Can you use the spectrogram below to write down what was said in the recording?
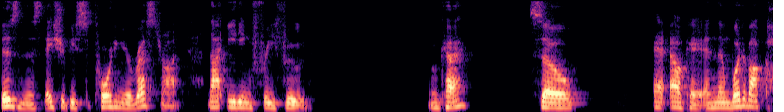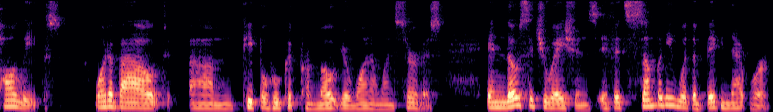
business. They should be supporting your restaurant, not eating free food. Okay. So, okay. And then what about colleagues? What about um, people who could promote your one-on-one -on -one service? In those situations, if it's somebody with a big network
